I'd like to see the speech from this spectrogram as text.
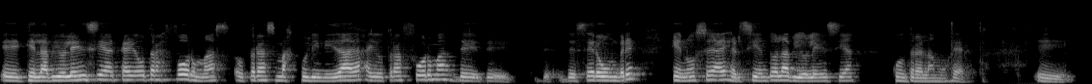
eh, que la violencia, que hay otras formas, otras masculinidades, hay otras formas de, de, ser hombre que no sea ejerciendo la violencia contra la mujer. Eh,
